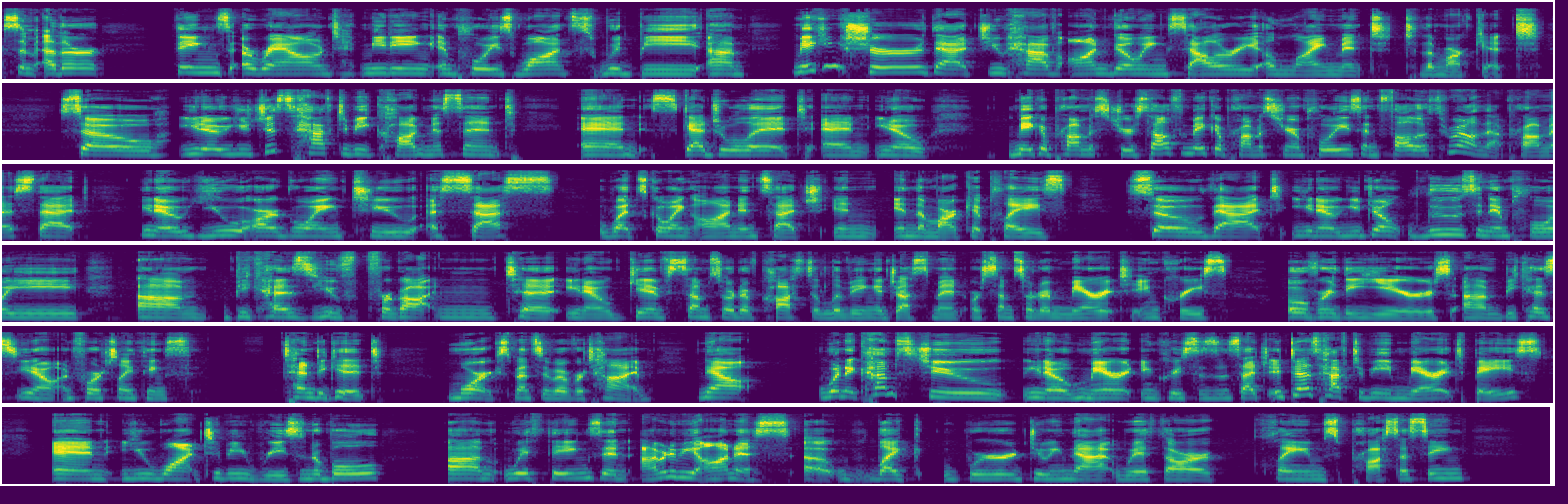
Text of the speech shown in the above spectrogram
Some other things around meeting employees wants would be um, making sure that you have ongoing salary alignment to the market. So you know you just have to be cognizant and schedule it and you know make a promise to yourself and make a promise to your employees and follow through on that promise that you know you are going to assess what's going on and such in in the marketplace so that you know you don't lose an employee um, because you've forgotten to you know give some sort of cost of living adjustment or some sort of merit increase over the years um, because you know unfortunately things tend to get more expensive over time. Now when it comes to you know merit increases and such, it does have to be merit based, and you want to be reasonable um, with things. And I'm going to be honest, uh, like we're doing that with our claims processing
